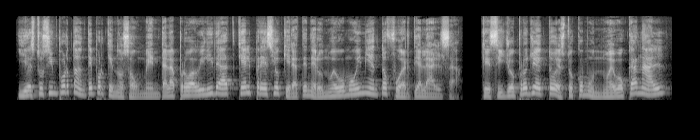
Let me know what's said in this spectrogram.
Y esto es importante porque nos aumenta la probabilidad que el precio quiera tener un nuevo movimiento fuerte al alza. Que si yo proyecto esto como un nuevo canal,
